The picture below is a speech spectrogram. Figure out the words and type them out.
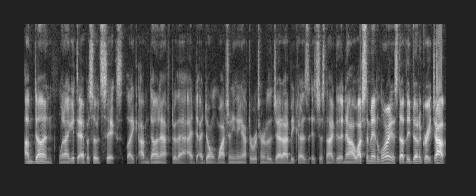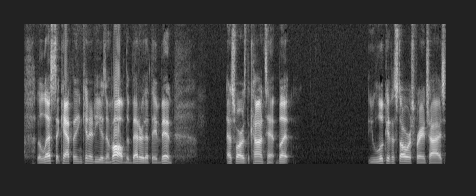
I'm done when I get to episode six. Like, I'm done after that. I, I don't watch anything after Return of the Jedi because it's just not good. Now, I watch The Mandalorian stuff. They've done a great job. The less that Kathleen Kennedy is involved, the better that they've been as far as the content. But you look at the Star Wars franchise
